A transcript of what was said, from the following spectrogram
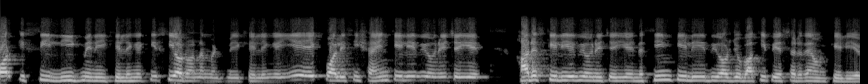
और किसी लीग में नहीं खेलेंगे, किसी और टूर्नामेंट में खेलेंगे। ये एक पॉलिसी शाइन के लिए भी होनी चाहिए। हारिस के लिए भी होनी चाहिए, नसीम के लिए भी, और जो बाकी पेसर्स हैं उनके लिए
